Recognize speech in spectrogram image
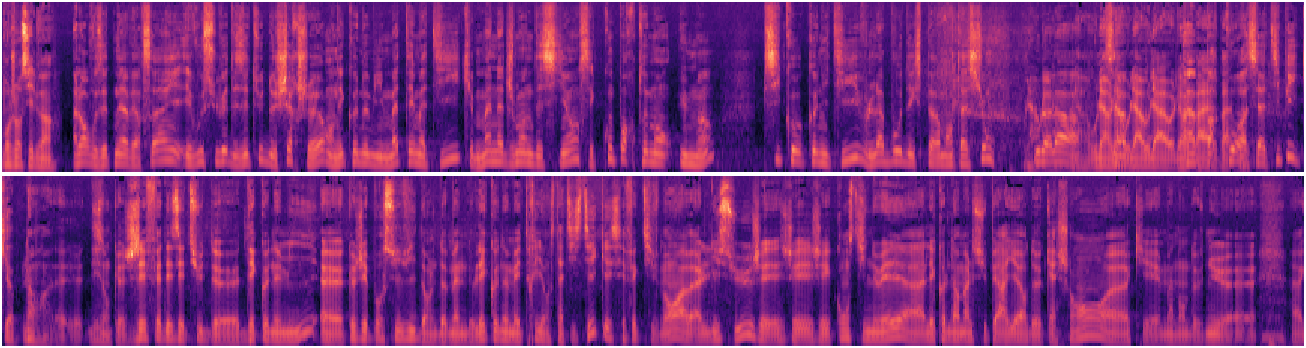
Bonjour Sylvain. Alors vous êtes né à Versailles et vous suivez des études de chercheur en économie mathématique, management des sciences et comportement humain psychocognitive, labo d'expérimentation. Là, un parcours assez atypique. Non, euh, disons que j'ai fait des études euh, d'économie euh, que j'ai poursuivies dans le domaine de l'économétrie en statistique et c'est effectivement à, l'issue j'ai continué à l'école normale supérieure de Cachan qui est maintenant devenue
